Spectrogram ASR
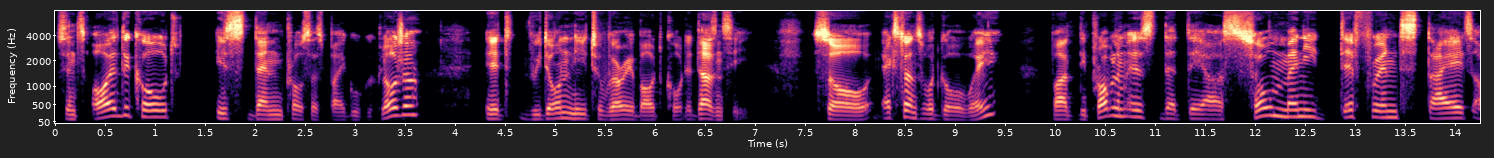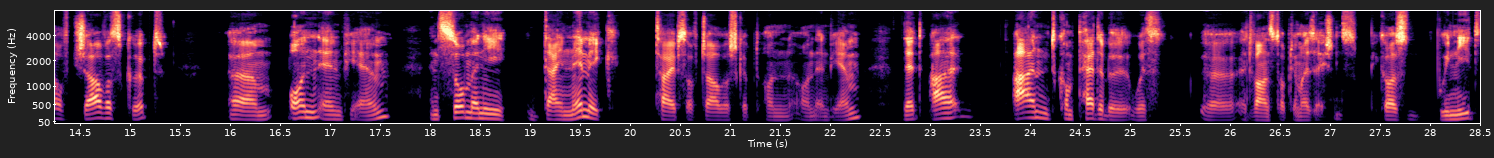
Since all the code is then processed by Google Closure, it we don't need to worry about code it doesn't see. So externs would go away. But the problem is that there are so many different styles of JavaScript um, on NPM and so many dynamic types of JavaScript on, on NPM that are, aren't compatible with uh, advanced optimizations because we need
